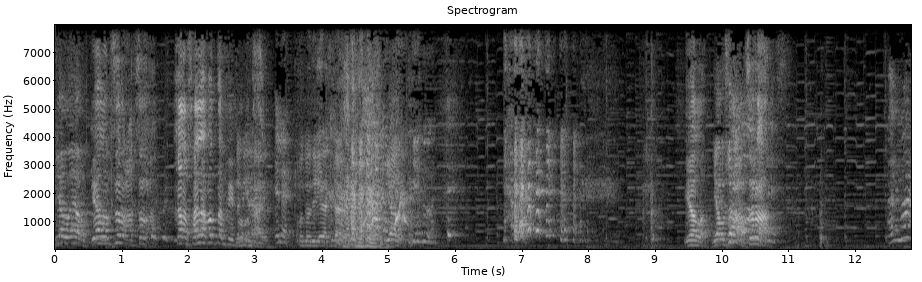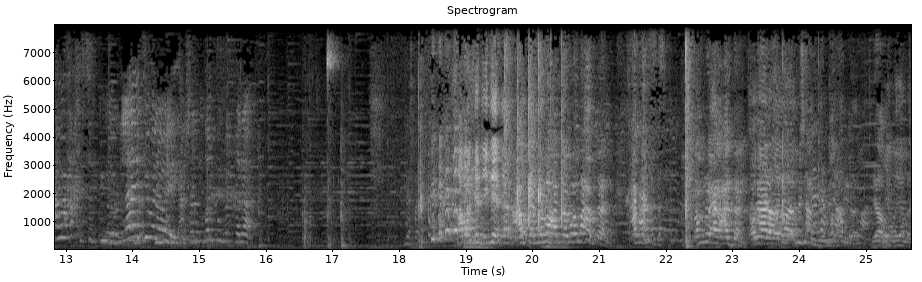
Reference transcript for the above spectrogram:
يلا يلا. يلا بسرعة بسرعة. خلاص هلا بطل في فرص هاي. إلك. خذوا دي لك. يلا. يلا. يلا بسرعة. بسرعة. أنا ما ما حخسرك نور لا انت ولا ولي عشان نضلكم بالقناة. حركت ايديها عبدن والله عبدن والله عبدن عبدن ممنوع العدن لا لا لا مش يلا. يلا يلا.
